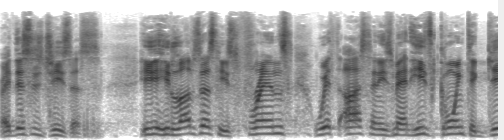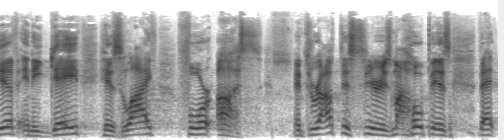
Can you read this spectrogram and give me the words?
Right? This is Jesus. He, he loves us, He's friends with us, and He's man, He's going to give, and He gave His life for us. And throughout this series, my hope is that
